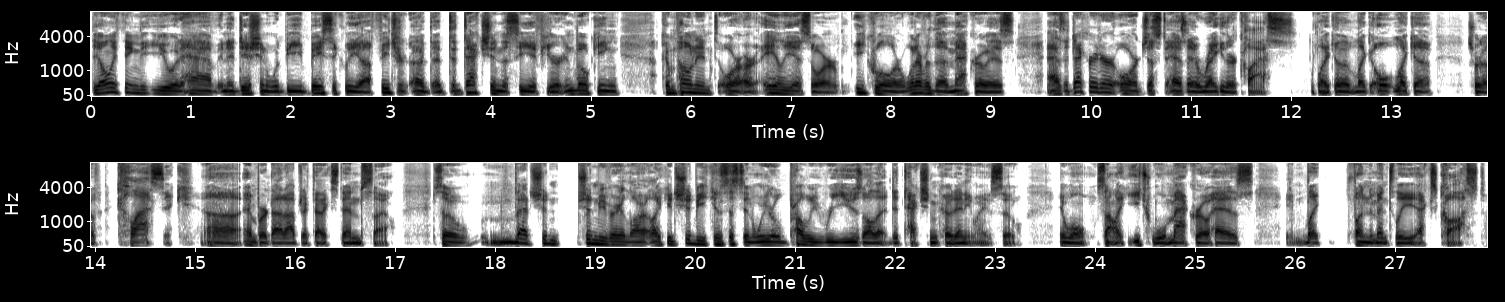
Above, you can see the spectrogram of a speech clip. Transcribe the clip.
The only thing that you would have in addition would be basically a feature, a, a detection to see if you're invoking component or, or, alias or equal or whatever the macro is as a decorator or just as a regular class, like a like like a sort of classic uh, ember.object.extend style. So that shouldn't shouldn't be very large. Like it should be consistent. We will probably reuse all that detection code anyway. So it won't. It's not like each macro has like fundamentally X cost.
